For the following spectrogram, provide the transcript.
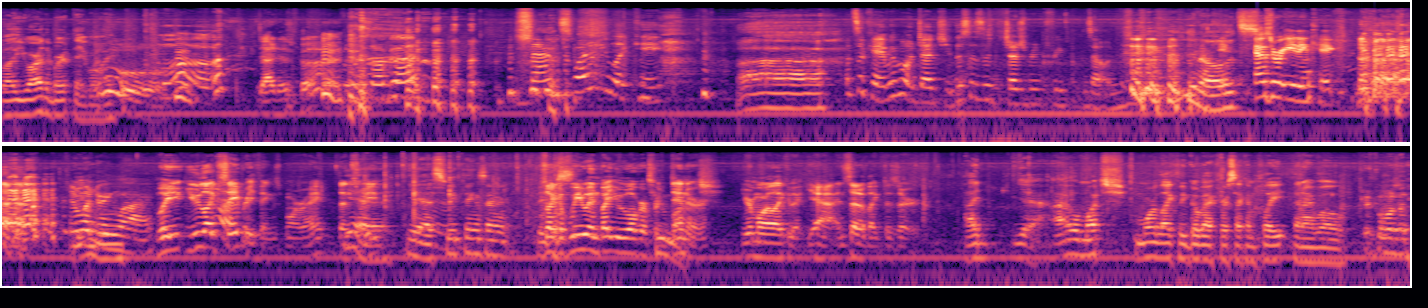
Well, you are the birthday boy. Ooh, Ooh, that is good. so good Max why don't you like cake Uh, that's okay we won't judge you this is a judgment free zone you know, it's As we're eating cake. And wondering why. well, you, you like savory things more, right? Than yeah, sweet. yeah. Sweet things aren't. So like if we invite you over for too dinner, much. you're more likely like yeah instead of like dessert. I Yeah, I will much more likely go back for a second plate than I will. If it was a Have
